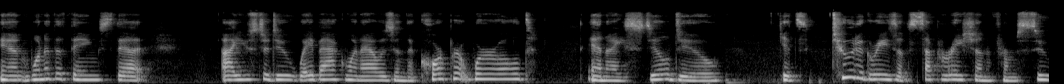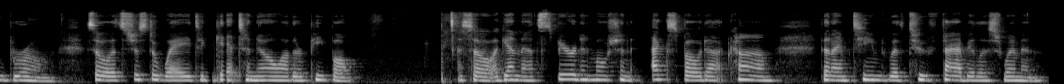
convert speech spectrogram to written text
And one of the things that I used to do way back when I was in the corporate world, and I still do, it's two degrees of separation from Sue Broome. So it's just a way to get to know other people. So again, that's spiritinmotionexpo.com that I'm teamed with two fabulous women.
